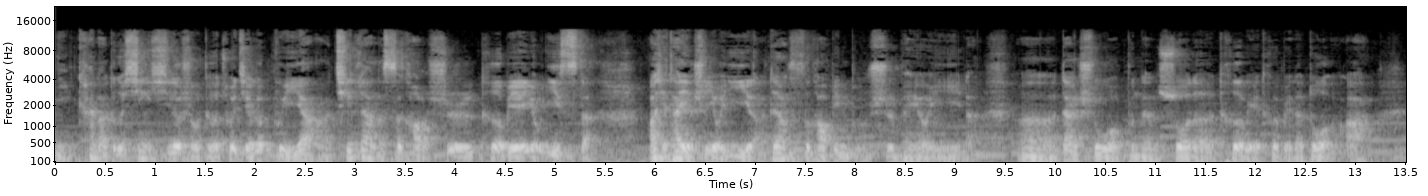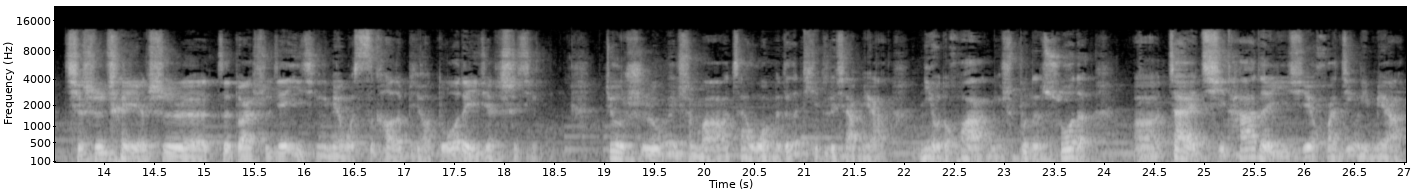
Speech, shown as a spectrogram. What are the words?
你看到这个信息的时候得出的结论？不一样啊，其实这样的思考是特别有意思的，而且它也是有意义的。这样思考并不是没有意义的，呃，但是我不能说的特别特别的多啊。其实这也是这段时间疫情里面我思考的比较多的一件事情，就是为什么在我们这个体制下面啊，你有的话你是不能说的，呃，在其他的一些环境里面啊。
